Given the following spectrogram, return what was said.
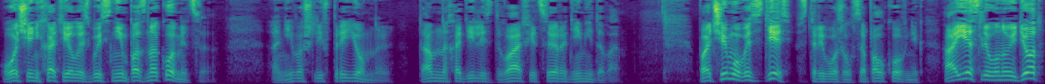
Очень хотелось бы с ним познакомиться». Они вошли в приемную. Там находились два офицера Демидова. «Почему вы здесь?» — встревожился полковник. «А если он уйдет?»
